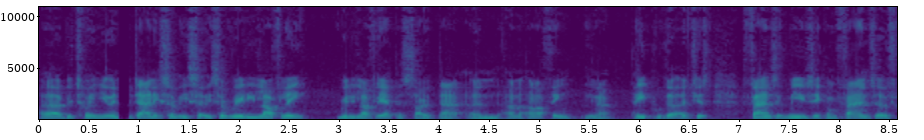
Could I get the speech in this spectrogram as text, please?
uh, between you and Danny. So it's a, it's a really lovely really lovely episode that, and, and and I think you know people that are just fans of music and fans of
